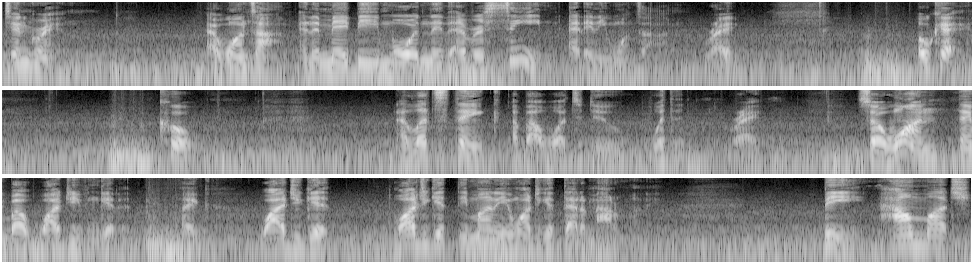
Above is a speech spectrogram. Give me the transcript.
10 grand at one time. And it may be more than they've ever seen at any one time, right? Okay, cool. Now let's think about what to do with it, right? So one, think about why'd you even get it? Like, why'd you get why'd you get the money and why'd you get that amount of money? B, how much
